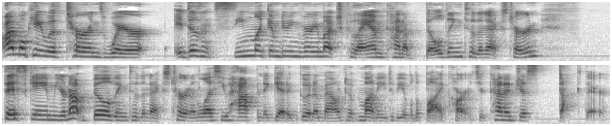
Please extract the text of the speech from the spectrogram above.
I'm okay with turns where it doesn't seem like I'm doing very much because I am kind of building to the next turn this game you're not building to the next turn unless you happen to get a good amount of money to be able to buy cards you're kind of just stuck there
